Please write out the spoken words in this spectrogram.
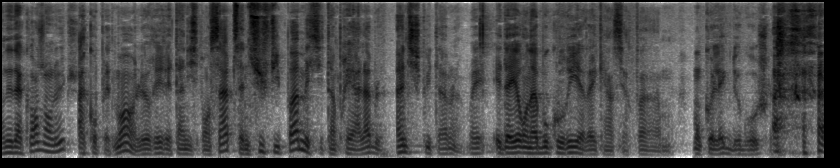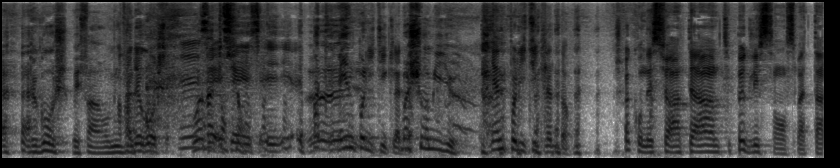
On est d'accord, Jean-Luc? Ah, complètement. Le rire est indispensable. Ça ne suffit pas, mais c'est un préalable indiscutable. Oui. Et d'ailleurs, on a beaucoup ri avec un certain mon collègue de gauche. Là. De gauche, mais enfin au milieu. Enfin, de gauche. Ouais, mais C'est- attention. c'est- c'est- pas de- Euh, rien de politique Moi, là-dedans. je suis au milieu. Rien de politique là-dedans. Je crois qu'on est sur un terrain un petit peu glissant ce matin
